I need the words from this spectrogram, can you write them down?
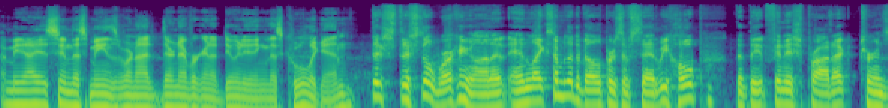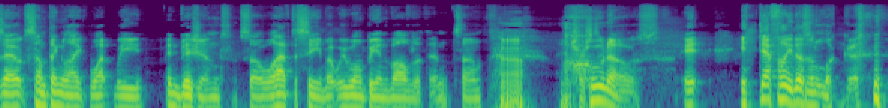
I mean, I assume this means we're not. They're never going to do anything this cool again. they're they're still working on it, and like some of the developers have said, we hope that the finished product turns out something like what we envisioned. So we'll have to see, but we won't be involved with it. So Huh. Who knows? It it definitely doesn't look good.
